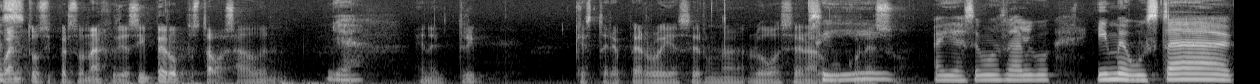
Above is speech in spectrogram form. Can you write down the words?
cuentos y personajes y así, pero pues está basado en, en el trip que estaría perro y hacer una, luego hacer algo con eso. Ahí hacemos algo. Y me gusta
